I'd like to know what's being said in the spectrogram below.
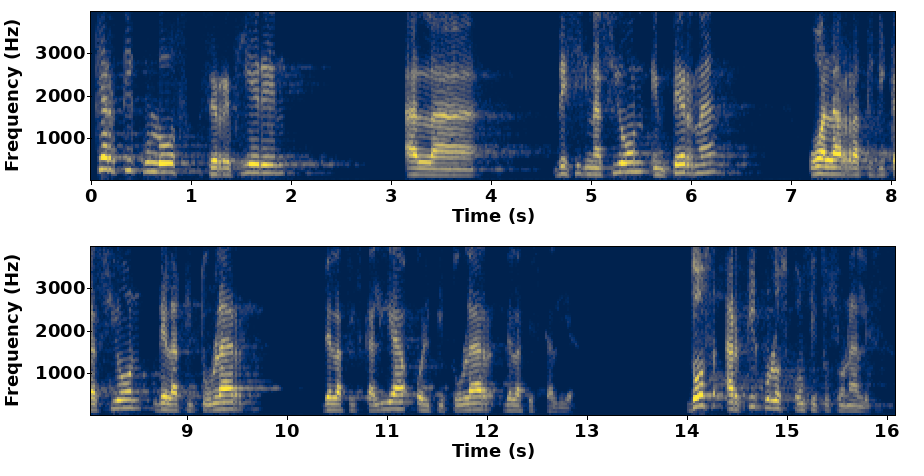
¿Qué artículos se refieren a la designación interna o a la ratificación de la titular de la Fiscalía o el titular de la Fiscalía? Dos artículos constitucionales.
